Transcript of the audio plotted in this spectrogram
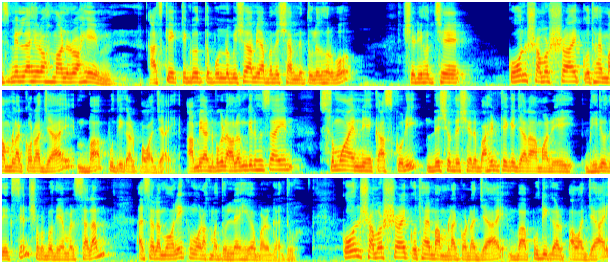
বিসমিল্লাহ রহমান রহিম। আজকে একটি গুরুত্বপূর্ণ বিষয় আমি আপনাদের সামনে তুলে ধরব। সেটি হচ্ছে, কোন সমস্যায় কোথায় মামলা করা যায় বা প্রতিকার পাওয়া যায়? আমি অ্যাডভোকেট আলমগীর হুসাইন, শ্রম আইন নিয়ে কাজ করি। দেশ ও দেশের বাহির থেকে যারা আমার এই ভিডিও দেখছেন, সবার প্রতি আমার সালাম। আসসালামু আলাইকুম রহমতুল্লাহি ওবরকাতু। কোন সমস্যায় কোথায় মামলা করা যায় বা প্রতিকার পাওয়া যায়,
